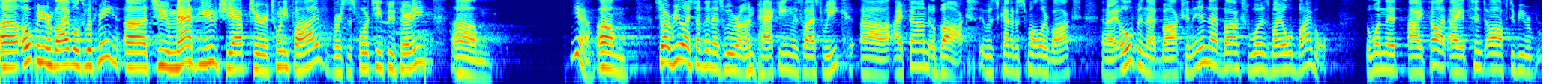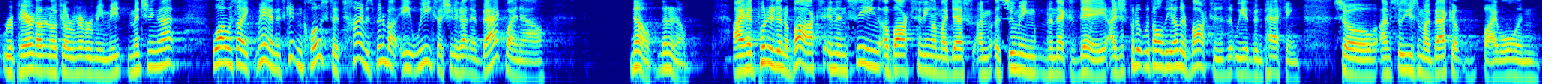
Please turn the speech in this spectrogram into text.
Uh, open your Bibles with me uh, to Matthew chapter 25, verses 14 through 30. Um, yeah. Um, so I realized something as we were unpacking this last week. Uh, I found a box. It was kind of a smaller box, and I opened that box, and in that box was my old Bible, the one that I thought I had sent off to be re- repaired. I don't know if y'all remember me me- mentioning that. Well, I was like, man, it's getting close to time. It's been about eight weeks. I should have gotten it back by now. No, no, no, no. I had put it in a box, and then seeing a box sitting on my desk, I'm assuming the next day, I just put it with all the other boxes that we had been packing. So I'm still using my backup Bible, and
